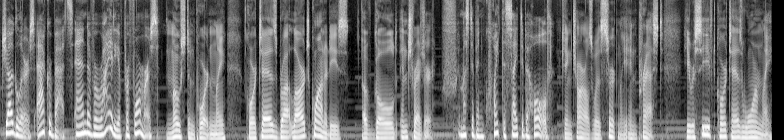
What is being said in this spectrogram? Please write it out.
jugglers, acrobats, and a variety of performers. Most importantly, Cortez brought large quantities of gold and treasure. It must have been quite the sight to behold. King Charles was certainly impressed. He received Cortez warmly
